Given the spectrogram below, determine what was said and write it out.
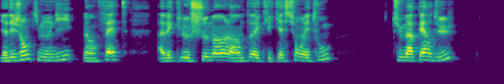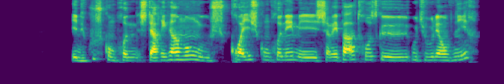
il y a des gens qui m'ont dit, mais en fait, avec le chemin, là, un peu avec les questions et tout, tu m'as perdu, et du coup, je comprenais... J'étais arrivé à un moment où je croyais que je comprenais, mais je savais pas trop ce que... où tu voulais en venir.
